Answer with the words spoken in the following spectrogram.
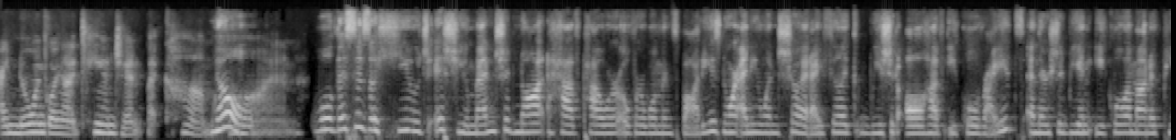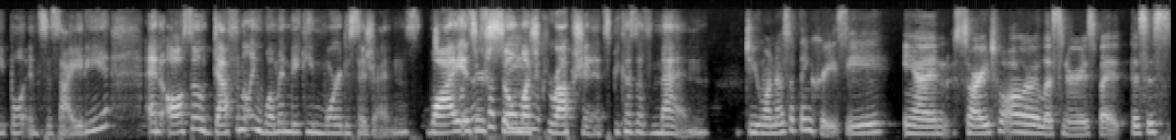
I know I'm going on a tangent, but come No. on. Well, this is a huge issue. Men should not have power over women's bodies, nor anyone should. I feel like we should all have equal rights and there should be an equal amount of people in society. And also, definitely women making more decisions. Why is there so much corruption? It's because of men. Do you want to know something crazy? And sorry to all our listeners, but this is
